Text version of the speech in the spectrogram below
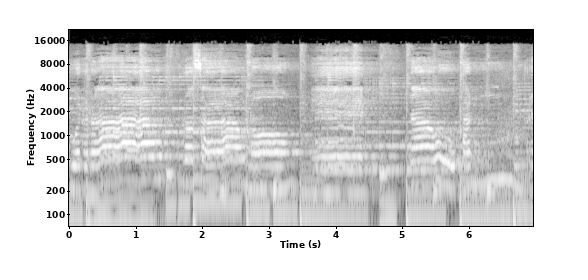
ปวดร้าวเพราะสาวน้องเอกเจ้าพันแพร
